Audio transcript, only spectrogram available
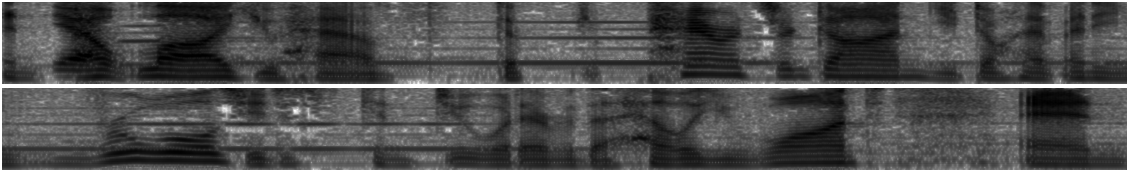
an Yeah. outlaw, you have the, your parents are gone, you don't have any rules, you just can do whatever the hell you want. And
